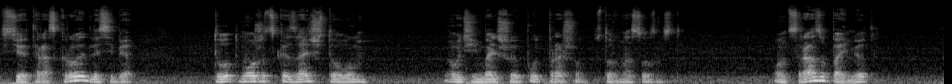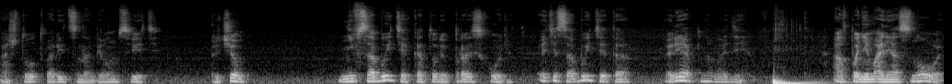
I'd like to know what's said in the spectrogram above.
все это раскроет для себя, тот может сказать, что он очень большой путь прошел в сторону осознанности. Он сразу поймет, а что творится на белом свете. Причем не в событиях, которые происходят. Эти события это рябь на воде. А в понимании основы,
